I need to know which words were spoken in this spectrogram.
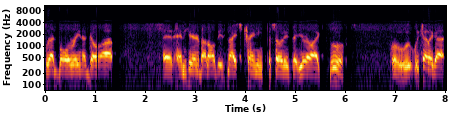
Red Bull Arena go up and, and hearing about all these nice training facilities that you were like, ooh, ooh we kind of got,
